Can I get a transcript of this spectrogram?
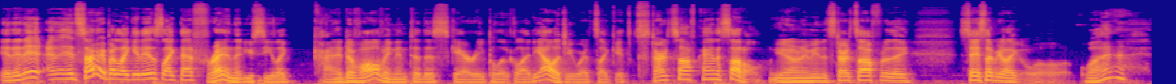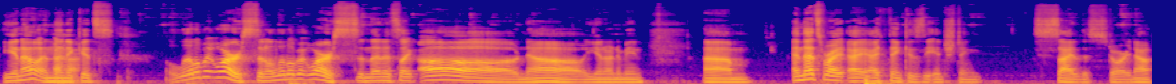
and it is, and it's sorry, but like it is like that friend that you see like kind of devolving into this scary political ideology where it's like it starts off kind of subtle. You know what I mean? It starts off where they say something, you're like, what? You know, and then uh-huh. it gets a little bit worse and a little bit worse, and then it's like, oh no, you know what I mean? Um, and that's where I, I, I think is the interesting side of this story. Now,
